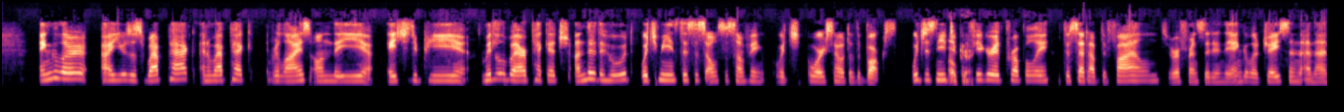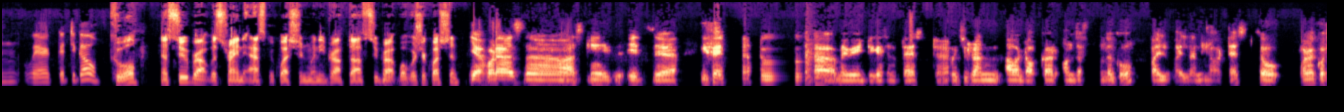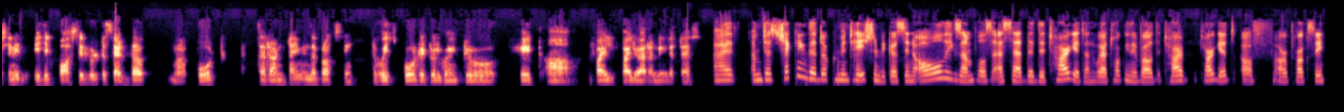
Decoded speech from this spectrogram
Angular uh, uses Webpack, and Webpack relies on the HTTP middleware package under the hood, which means this is also something which works out of the box. We just need to Okay. configure it properly to set up the file, to reference it in the Angular JSON, and then we're good to go. Cool. Now, Subrat was trying to ask a question when he dropped off. Subrat, what was your question? Yeah, what I was uh, asking is, uh, if I to uh, maybe integration test, uh, which run our Docker on the on the go while while running our test. So, my question is: Is it possible to set the uh, port the runtime in the proxy to which port it will going to hit uh, while while you are running the test? I, I'm just checking the documentation because in all the examples, I said that the target, and we're talking about the tar- target of our proxy,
